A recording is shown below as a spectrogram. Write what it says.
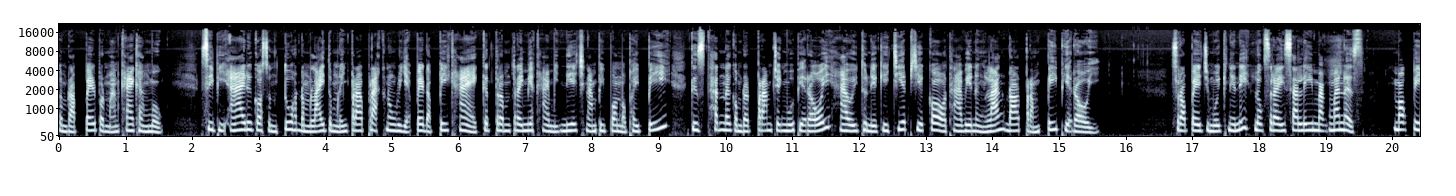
សម្រាប់ពេលប្រមាណខែខាងមុខ CPI ឬក៏សន្ទុះតម្លៃទំនិញប្រើប្រាស់ក្នុងរយៈពេល12ខែគិតត្រឹមត្រីមាសខែមីនាឆ្នាំ2022គឺស្ថិតនៅកម្រិត5.1%ហើយធនាគារជាតិព្យាករណ៍ថាវានឹងឡើងដល់7%ស្របពេលជាមួយគ្នានេះលោកស្រី Sally McManus មកពី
